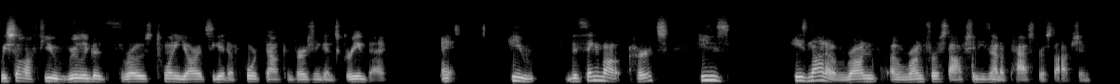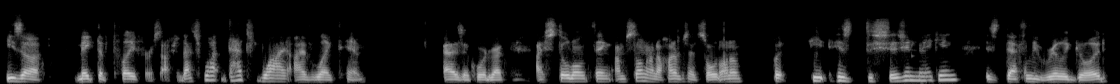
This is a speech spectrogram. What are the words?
We saw a few really good throws, 20 yards to get a fourth down conversion against Green Bay. And he, the thing about Hurts, he's he's not a run a run first option. He's not a pass first option. He's a make the play first option. That's what that's why I've liked him as a quarterback. I still don't think I'm still not 100 percent sold on him, but he his decision making is definitely really good.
